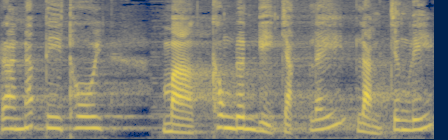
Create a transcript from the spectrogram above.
ra nắp đi thôi mà không nên ghi chặt lấy làm chân lý.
